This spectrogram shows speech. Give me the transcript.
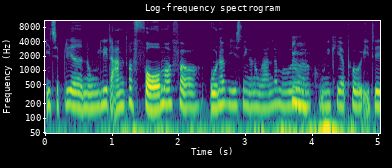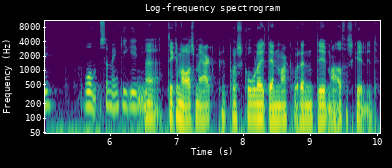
etableret nogle lidt andre former for undervisning og nogle andre måder mm. at kommunikere på i det rum, som man gik ind i. Ja, det kan man også mærke på- på skoler i Danmark, hvordan det er meget forskelligt.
